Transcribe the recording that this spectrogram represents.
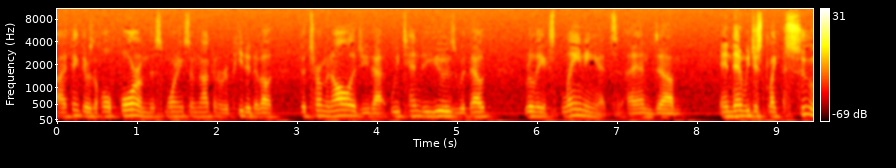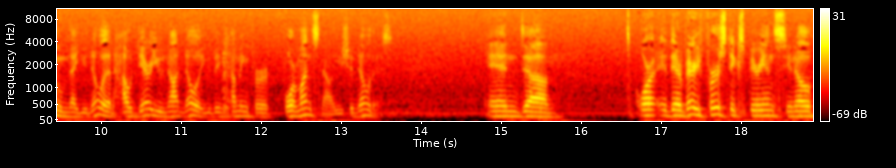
I think there was a whole forum this morning, so I'm not going to repeat it about the terminology that we tend to use without really explaining it, and um, and then we just like assume that you know it. How dare you not know it? You've been coming for four months now. You should know this. And um, or their very first experience, you know,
